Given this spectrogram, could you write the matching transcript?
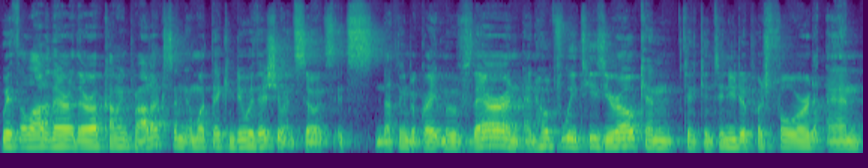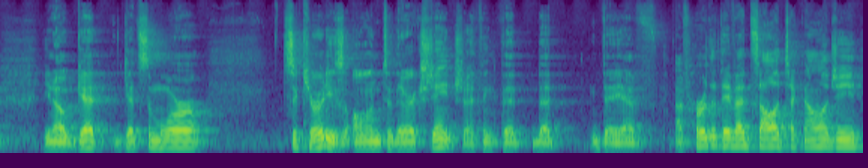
with a lot of their, their upcoming products and, and what they can do with issuance. So it's, it's nothing but great moves there, and, and hopefully tZERO can, can continue to push forward and you know get get some more securities onto their exchange. I think that that they have I've heard that they've had solid technology.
